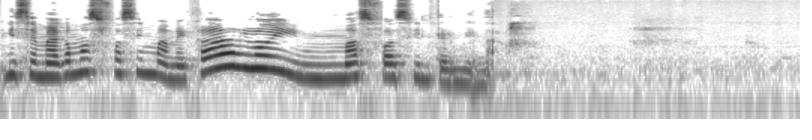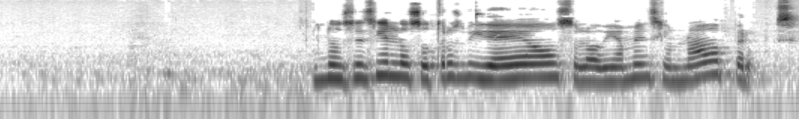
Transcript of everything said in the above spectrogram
y se me haga más fácil manejarlo y más fácil terminar. No sé si en los otros videos lo había mencionado, pero pues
